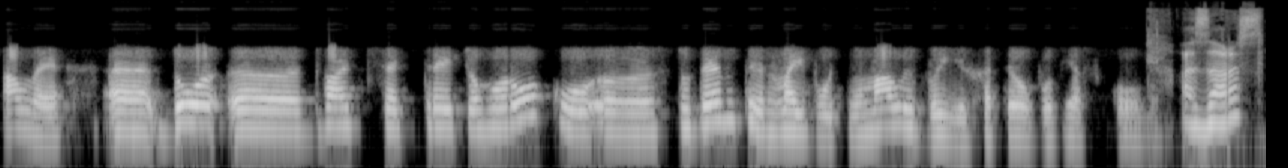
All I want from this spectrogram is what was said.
але е, до е, 23-го року е, студенти майбутні мали виїхати обов'язково. А зараз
